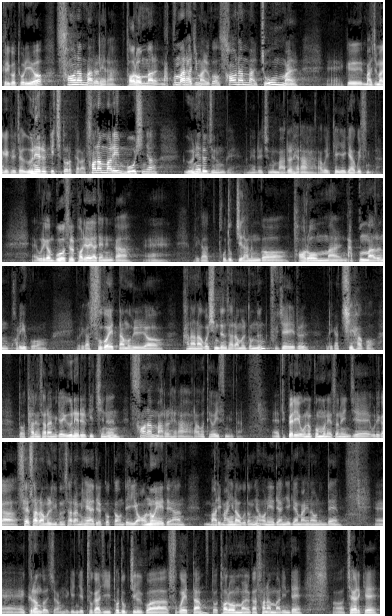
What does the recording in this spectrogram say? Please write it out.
그리고 도리어 선한 말을 해라. 더러운 말, 나쁜 말 하지 말고 선한 말, 좋은 말. 그 마지막에 그러죠. 은혜를 끼치도록 해라. 선한 말이 무엇이냐? 은혜를 주는 거예요. 은혜를 주는 말을 해라. 라고 이렇게 얘기하고 있습니다. 우리가 무엇을 버려야 되는가? 우리가 도둑질하는 거, 더러운 말, 나쁜 말은 버리고, 우리가 수고의 땀을 흘려 가난하고 힘든 사람을 돕는 구제를 우리가 취하고 또 다른 사람에게 은혜를 끼치는 선한 말을 해라라고 되어 있습니다. 에, 특별히 오늘 본문에서는 이제 우리가 새 사람을 입은 사람이 해야 될 것 가운데 이 언어에 대한 말이 많이 나오거든요. 언어에 대한 얘기가 많이 나오는데 에, 그런 거죠. 여기 이제 두 가지 도둑질과 수고의 땀, 또 더러운 말과 선한 말인데 어, 제가 이렇게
